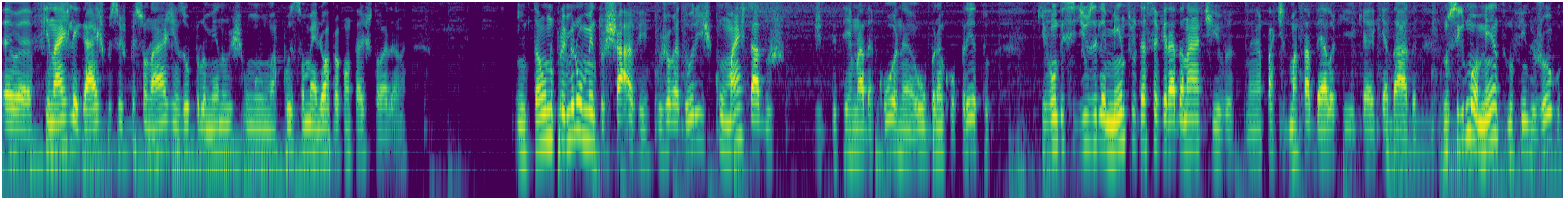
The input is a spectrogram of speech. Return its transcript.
é, finais legais para seus personagens ou pelo menos uma posição melhor para contar a história. Né? Então, no primeiro momento chave, os jogadores com mais dados de determinada cor, né, ou branco ou preto, que vão decidir os elementos dessa virada narrativa, né, a partir de uma tabela que, que, é, que é dada. No segundo momento, no fim do jogo,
